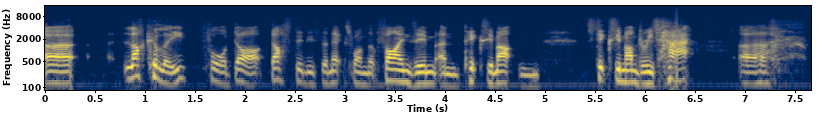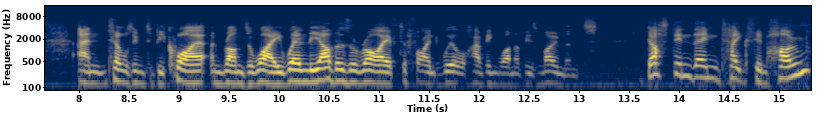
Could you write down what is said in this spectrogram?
Uh, luckily for Dart, Dustin is the next one that finds him and picks him up and sticks him under his hat. Uh, and tells him to be quiet and runs away when the others arrive to find Will having one of his moments. Dustin then takes him home,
